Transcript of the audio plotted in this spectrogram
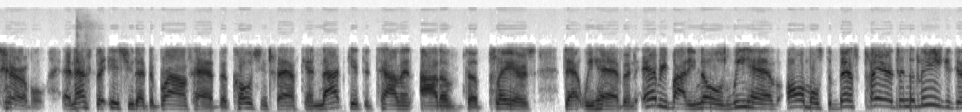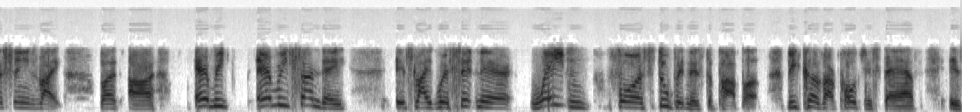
terrible, and that's the issue that the Browns have. The coaching staff cannot get the talent out of the players that we have, and everybody knows we have almost the best players in the league. It just seems like, but uh, every every Sunday. It's like we're sitting there waiting for stupidness to pop up because our coaching staff is,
